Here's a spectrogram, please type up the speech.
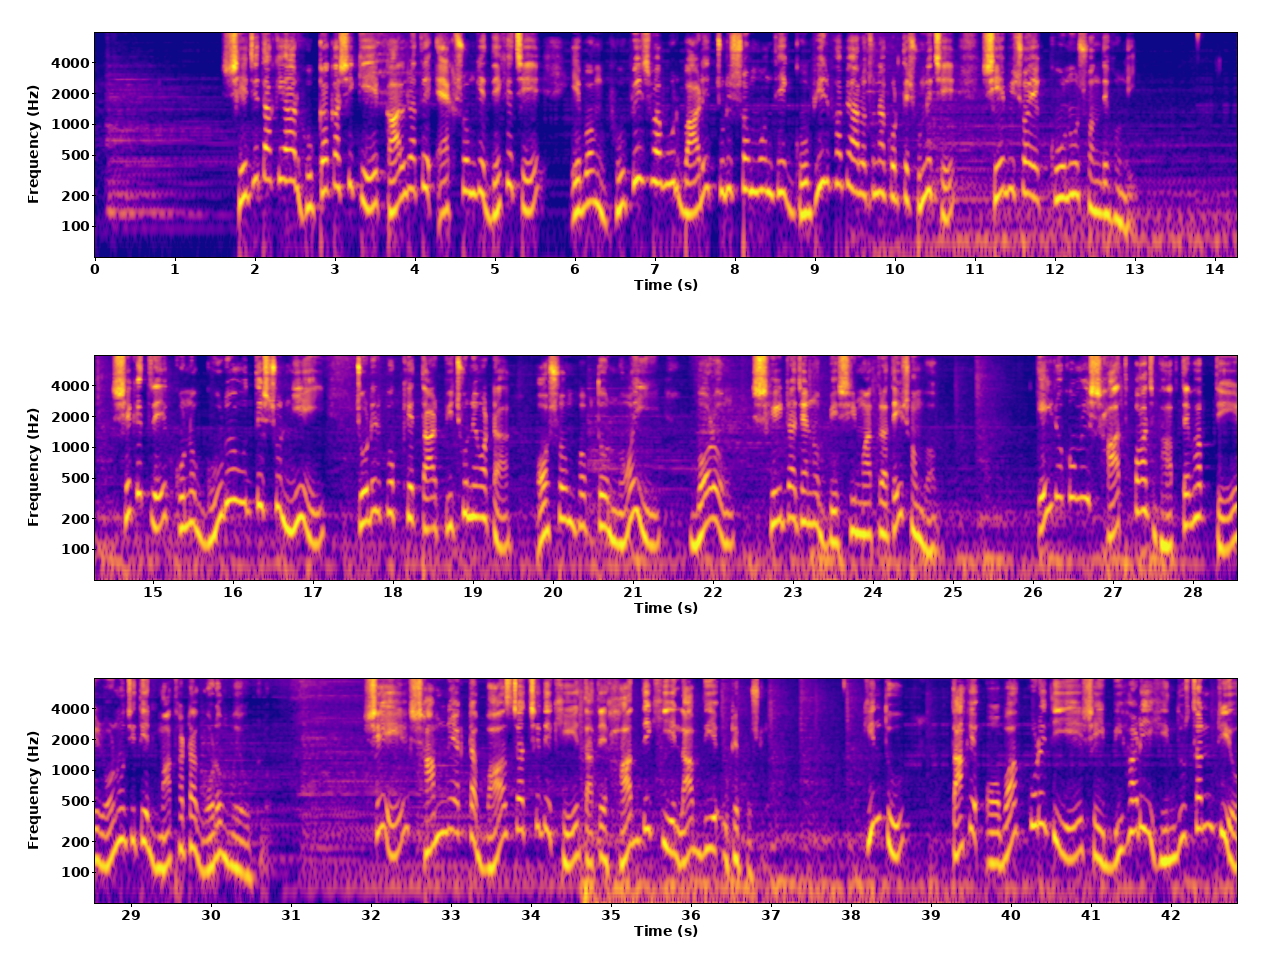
সে যে তাকে আর হুক্কাকাশিকে কাল রাতে একসঙ্গে দেখেছে এবং ভূপেশবাবুর বাড়ির চুরির সম্বন্ধে গভীরভাবে আলোচনা করতে শুনেছে, সে বিষয়ে কোনো সন্দেহ নেই। সেক্ষেত্রে কোনো গূঢ় উদ্দেশ্য নিয়েই চোরের পক্ষে তার পিছু নেওয়াটা অসম্ভব তো নয়ই, বরং সেইটা যেন বেশি মাত্রাতেই সম্ভব। এই রকমই সাত পাঁচ ভাবতে ভাবতে রণজিতের মাথাটা গরম হয়ে উঠল। সে সামনে একটা বাস যাচ্ছে দেখে তাতে হাত দেখিয়ে লাভ দিয়ে উঠে বসল। কিন্তু তাকে অবাক করে দিয়ে সেই বিহারি হিন্দুস্তানটিও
